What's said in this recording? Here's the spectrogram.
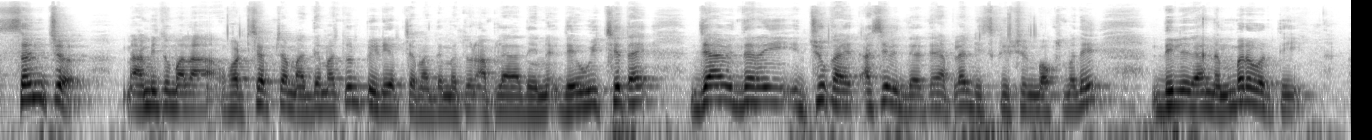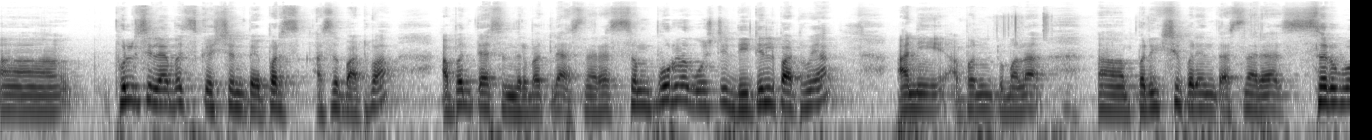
संच आम्ही तुम्हाला व्हॉट्सअपच्या माध्यमातून पी डी एफच्या माध्यमातून आपल्याला देणे देऊ इच्छित आहे. ज्या विद्यार्थी इच्छुक आहेत असे विद्यार्थी आपल्या डिस्क्रिप्शन बॉक्समध्ये दिलेल्या नंबरवरती फुल सिलेबस क्वेश्चन पेपर्स असं पाठवा. आपण त्या संदर्भातल्या असणाऱ्या संपूर्ण गोष्टी डिटेल पाठवूया. आणि आपण तुम्हाला परीक्षेपर्यंत असणाऱ्या सर्व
